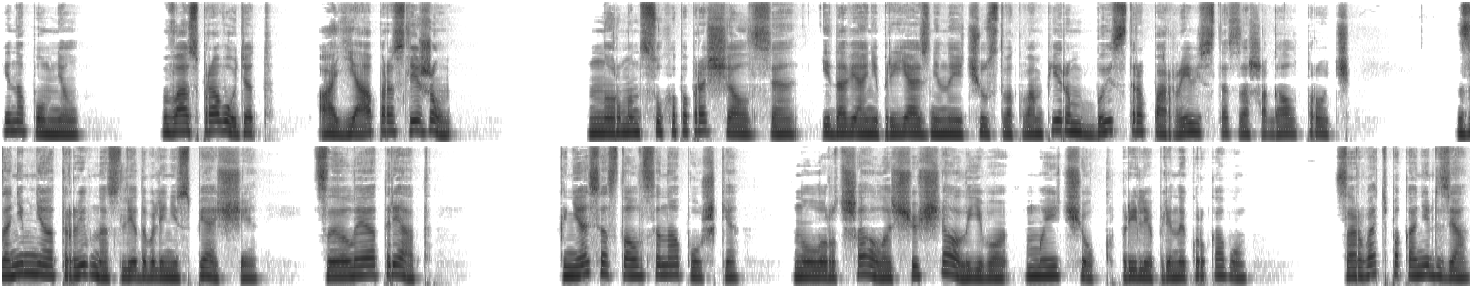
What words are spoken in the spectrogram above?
и напомнил. «Вас проводят, а я прослежу». Норман сухо попрощался и, давя неприязненные чувства к вампирам, быстро, порывисто зашагал прочь. За ним неотрывно следовали неспящие, целый отряд. Князь остался на опушке, но лорд Шал ощущал его маячок, прилепленный к рукаву. Сорвать пока нельзя.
